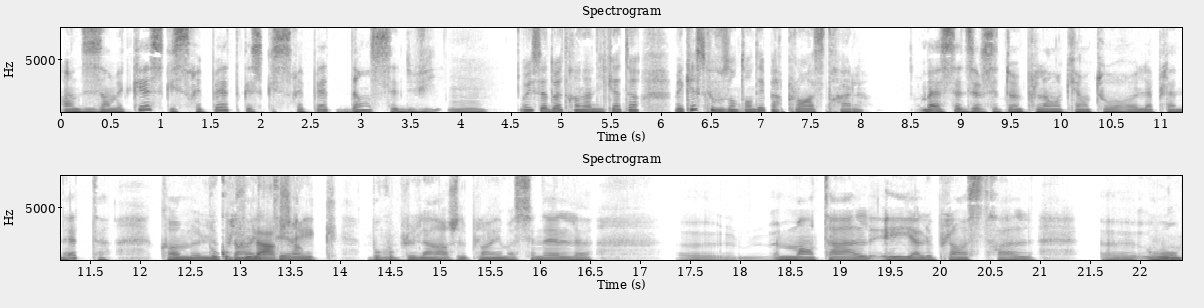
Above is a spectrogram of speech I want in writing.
en disant mais qu'est-ce qui se répète, qu'est-ce qui se répète dans cette vie? Mmh. Oui, ça doit être un indicateur. Mais qu'est-ce que vous entendez par plan astral? Bah, C'est-à-dire que c'est un plan qui entoure la planète, comme le plan plus large, hein. éthérique, beaucoup plus large, le plan émotionnel, euh, mental, et il y a le plan astral, euh, où on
